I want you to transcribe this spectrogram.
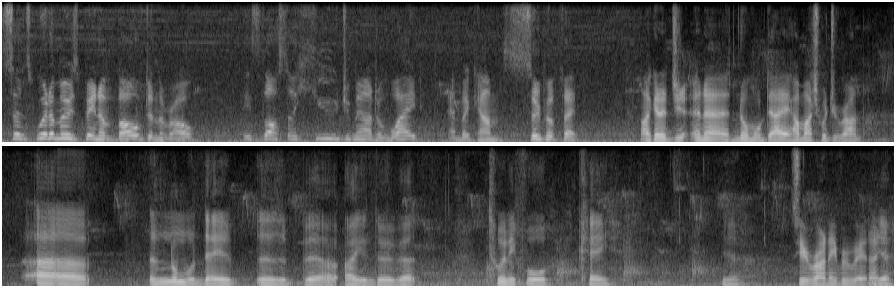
Since Wiremu's been involved in the role, he's lost a huge amount of weight and become super fit. Like in a, in a normal day, how much would you run? Uh, a normal day is about, I can do about 24k. Yeah. So you run everywhere, don't Yeah. you?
